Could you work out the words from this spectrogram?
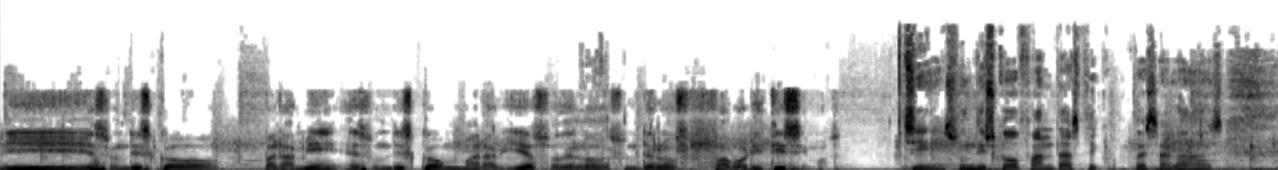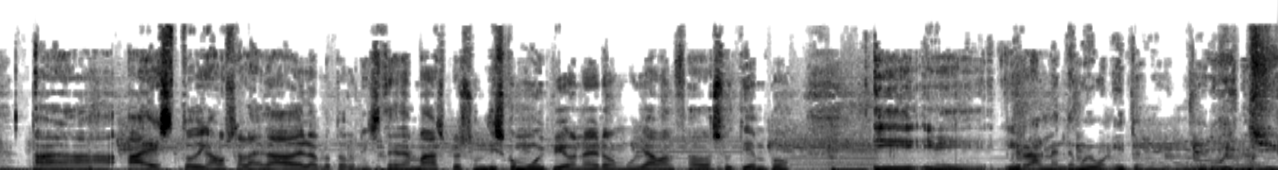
y es un disco, para mí, es un disco maravilloso, de los, de los favoritísimos. Sí, es un disco fantástico, pese a, las, a, a esto, digamos, a la edad de la protagonista y demás, pero es un disco muy pionero, muy avanzado a su tiempo y, y- y realmente muy bonito muy, muy.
